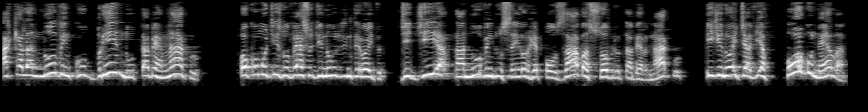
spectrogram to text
aquela nuvem cobrindo o tabernáculo. Ou como diz no verso de número 38, de dia a nuvem do Senhor repousava sobre o tabernáculo e de noite havia fogo nela,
